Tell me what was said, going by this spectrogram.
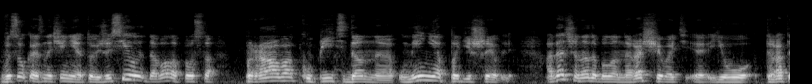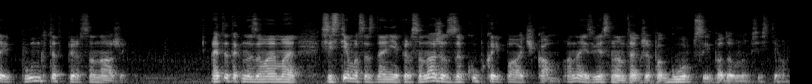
высокое значение той же силы давало просто право купить данное умение подешевле. А дальше надо было наращивать э, его тратой пунктов персонажей. Это так называемая система создания персонажа с закупкой по очкам. Она известна нам также по GURPS и подобным системам.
